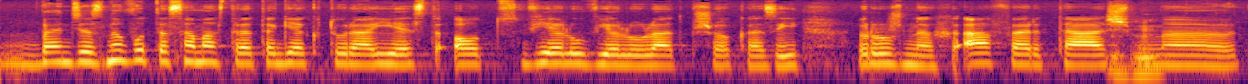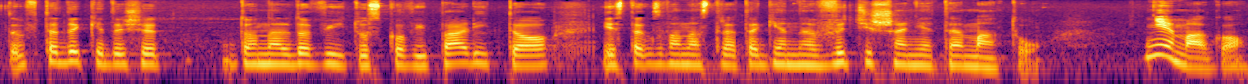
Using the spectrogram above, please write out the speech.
będzie znowu ta sama strategia, która jest od wielu, wielu lat przy okazji różnych afer, taśm. E, Wtedy, kiedy się Donaldowi Tuskowi pali, to jest tak zwana strategia na wyciszenie tematu. Nie ma go.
